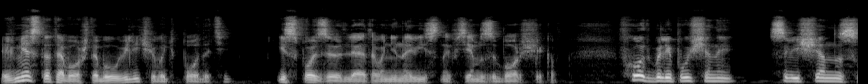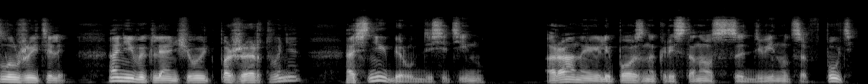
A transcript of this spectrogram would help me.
Вместо того, чтобы увеличивать подати, используя для этого ненавистных всем сборщиков, в ход были пущены священнослужители. Они выклянчивают пожертвования, а с них берут десятину. Рано или поздно крестоносцы двинутся в путь,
